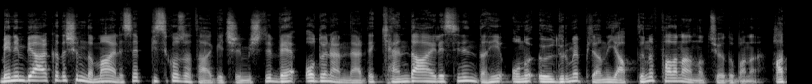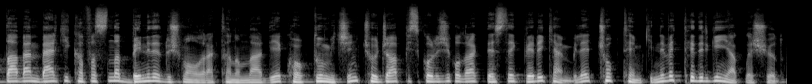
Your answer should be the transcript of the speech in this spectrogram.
Benim bir arkadaşım da maalesef psikoz hata geçirmişti ve o dönemlerde kendi ailesinin dahi onu öldürme planı yaptığını falan anlatıyordu bana. Hatta ben belki kafasında beni de düşman olarak tanımlar diye korktuğum için çocuğa psikolojik olarak destek verirken bile çok temkinli ve tedirgin yaklaşıyordum.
